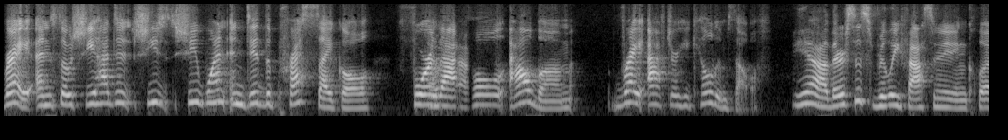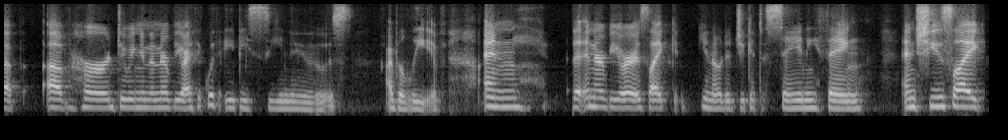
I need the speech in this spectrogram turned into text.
Right. And so she had to she she went and did the press cycle for Oh, that yeah. whole album right after he killed himself. Yeah, there's this really fascinating clip of her doing an interview, I think with ABC News, I believe. And the interviewer is like, you know, did you get to say anything? And she's like,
